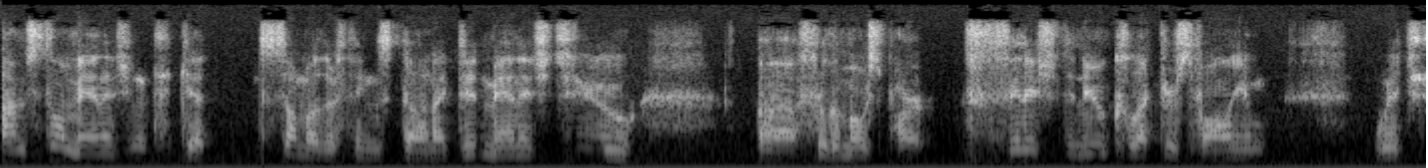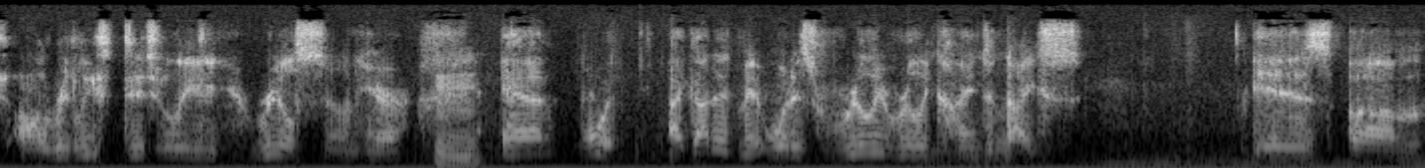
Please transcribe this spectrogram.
I'm still managing to get some other things done. I did manage to, uh, for the most part, finish the new collector's volume, which I'll release digitally real soon here. And what I got to admit, what is really really kind of nice is um,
